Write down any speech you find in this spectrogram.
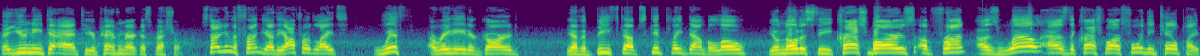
that you need to add to your Pan America Special. Starting in the front, you have the off-road lights with a radiator guard. You have the beefed up skid plate down below. You'll notice the crash bars up front as well as the crash bar for the tailpipe.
